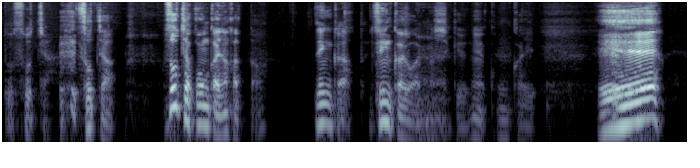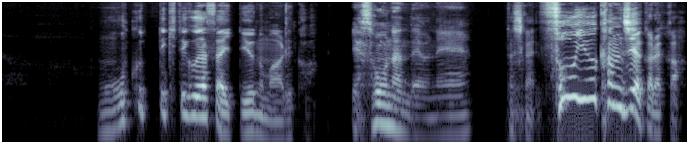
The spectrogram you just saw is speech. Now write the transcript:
とそうちゃん。そっちゃそっちゃ今回なかった？前回。前回はありましたけどね今回ええもう送ってきてくださいっていうのもあれかいや、そうなんだよね。確かにそういう感じやからか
